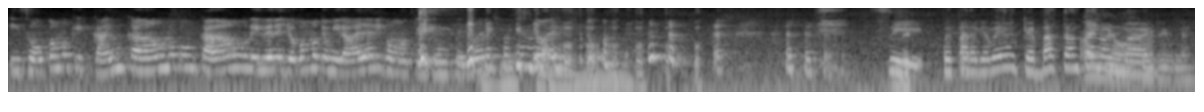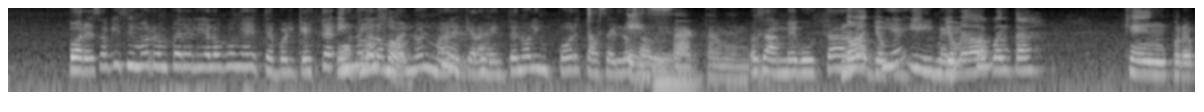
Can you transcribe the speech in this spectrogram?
y son como que caen cada uno con cada uno y viene yo como que miraba a Yari como que en serio él está haciendo esto. Sí, pues para que vean que es bastante Ay, no, normal. horrible. Por eso quisimos romper el hielo con este, porque este es uno de los más normales, que a la gente no le importa hacerlo saber. Exactamente. O sea, me gusta no, los yo, pies y me yo me he dado cuenta que en- por,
